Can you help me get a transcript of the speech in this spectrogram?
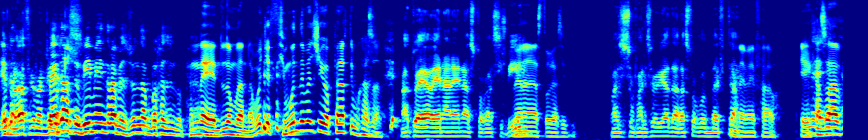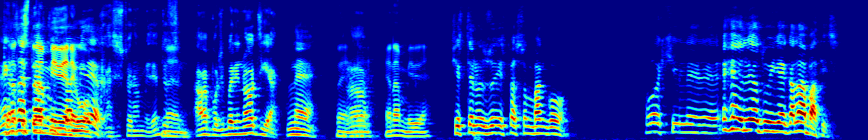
Ε, πρωτάθλημα και Πέτα πάτησε. σου πει με την τραπεζούντα που έχασε το πέρας. Ναι, τούτο μου ήταν να πω και θυμούνται με και ο πέναρτη που χάσαν. Να το έναν ένα στο Γασιπί. Ένα στο Γασίπι. Πας στο Φαρισαίο για τα στο 87. Ναι, με φάουλ. Ε, Ναι, Χάσα έχασα πέναρτη στο πέναρτη 1-0 στο εγώ. 1-0. Χάσεις το 1-0. το Ναι. θυμ- Α, από εκεί που είναι η νότια. Ναι. Ναι, Μπράβο. ναι, ένα μηδέν. Και ήρθε ο Ζούνης πας στον πάγκο. Όχι, λέει, ε, λέω του για καλά πάθεις.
